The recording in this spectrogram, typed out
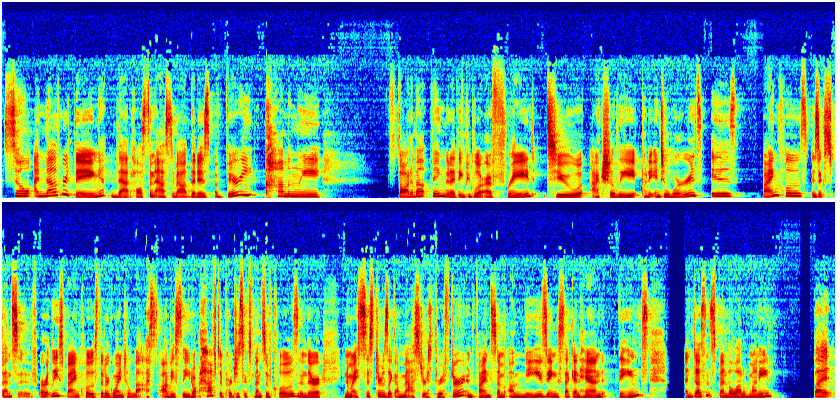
So, another thing that Halston asked about that is a very commonly thought about thing that I think people are afraid to actually put it into words is buying clothes is expensive, or at least buying clothes that are going to last. Obviously, you don't have to purchase expensive clothes. And there, you know, my sister is like a master thrifter and finds some amazing secondhand things and doesn't spend a lot of money. But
